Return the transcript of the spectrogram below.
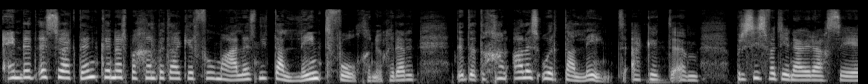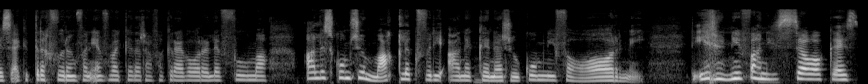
En dit is so ek dink kinders begin baie keer voel maar hulle is nie talentvol genoeg. Dat dit dit dit gaan alles oor talent. Ek het ehm um, presies wat jy nou eendag sê is ek het terugvoering van een van my kinders af gekry waar hulle voel maar alles kom so maklik vir die ander kinders. Hoekom nie vir haar nie? Die ironie van die saak is,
